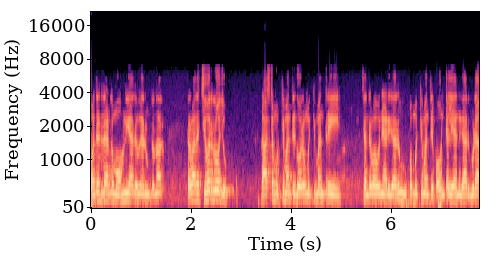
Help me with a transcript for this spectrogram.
మొదటి దాంట్లో మోహన్ యాదవ్ గారు ఉంటున్నారు. తర్వాత చివరి రోజు రాష్ట్ర ముఖ్యమంత్రి గౌరవ ముఖ్యమంత్రి చంద్రబాబు నాయుడు గారు ఉప ముఖ్యమంత్రి పవన్ కళ్యాణ్ గారు కూడా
